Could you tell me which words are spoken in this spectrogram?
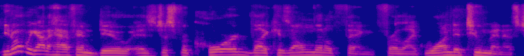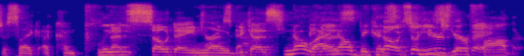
You know what we got to have him do is just record like his own little thing for like one to two minutes, just like a complete. that's so dangerous lowdown. because no, I know because no so he's here's your father.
